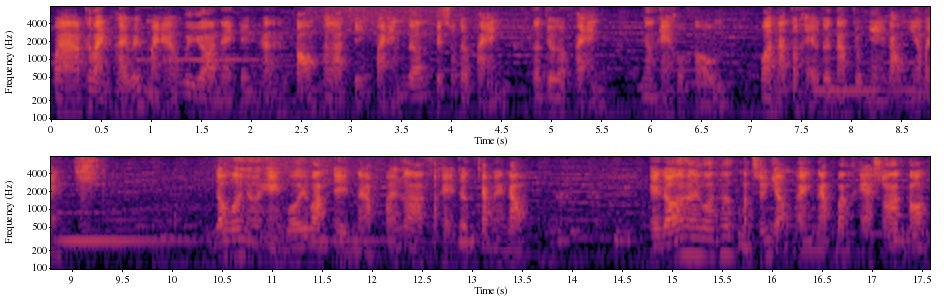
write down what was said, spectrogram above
và các bạn phải quét mã QR này để hành thanh toán hay là chuyển khoản đến cái số tài khoản tên chủ tài khoản ngân hàng thụ hưởng và nạp tối thiểu từ 50.000 đồng nhé các bạn. Đối với ngân hàng Vobank thì nạp phải là phát hiện từ 100.000 đồng. Thì đối với phương thức mình hướng dẫn bạn nạp bằng thẻ xoa con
